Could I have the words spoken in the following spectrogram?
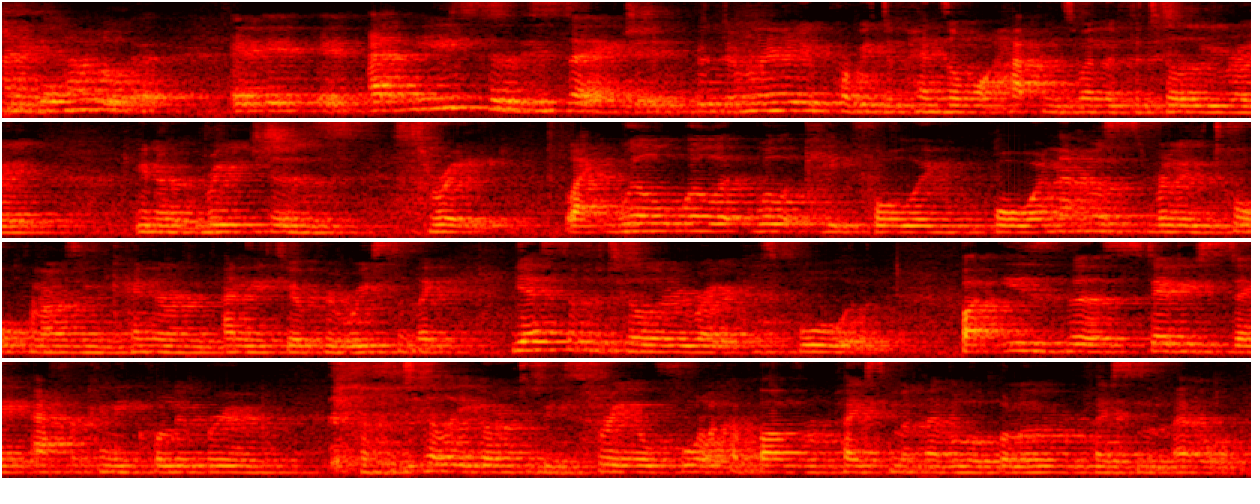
And if you have a look at it, it, it, at least to this stage, it really probably depends on what happens when the fertility rate, you know, reaches three. Like, will, will, it, will it keep falling? Or, and that was really the talk when I was in Kenya and, and Ethiopia recently. Yes, the fertility rate has fallen, but is the steady state African equilibrium for fertility going to be three or four, like above replacement level or below replacement level?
